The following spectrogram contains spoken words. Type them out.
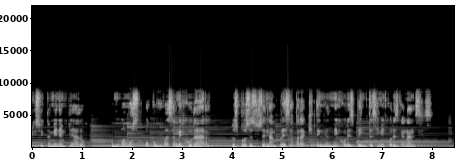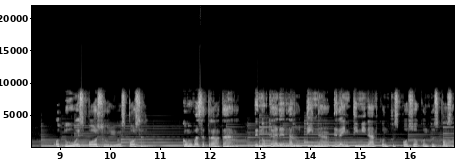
que soy también empleado, ¿cómo vamos o cómo vas a mejorar los procesos en la empresa para que tengan mejores ventas y mejores ganancias? O tú, esposo o esposa, ¿cómo vas a tratar de no caer en la rutina de la intimidad con tu esposo o con tu esposa?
